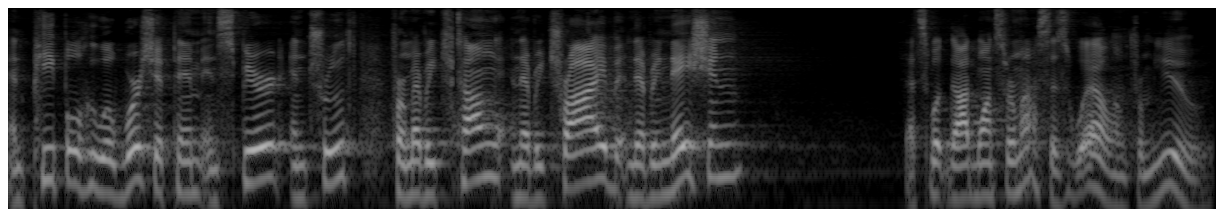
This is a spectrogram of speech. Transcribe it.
and people who will worship Him in spirit and truth from every tongue and every tribe and every nation. That's what God wants from us as well and from you.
